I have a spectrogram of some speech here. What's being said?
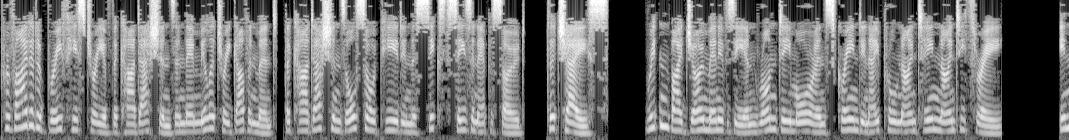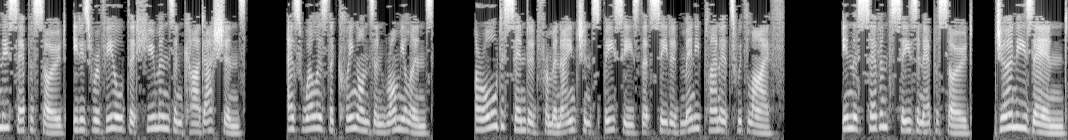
provided a brief history of the Cardassians and their military government. The Cardassians also appeared in the sixth season episode, The Chase, Written by Joe Menosky and Ron D. Moore and screened in April 1993. In this episode, it is revealed that humans and Cardassians, as well as the Klingons and Romulans, are all descended from an ancient species that seeded many planets with life. In the seventh season episode, Journey's End,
